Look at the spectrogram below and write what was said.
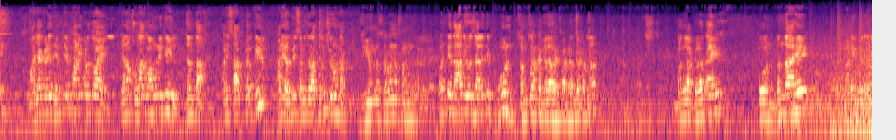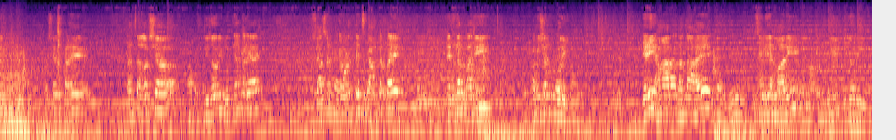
माझ्याकडे थेंब पाणी पडतो आहे यांना पुरात वाहून येतील जनता. आणि साफ करतील आणि अरबी समुद्रात नेऊन शिरून टाकतील जीएमला सर्वांना सांगून झालेलं आहे. पण ते दहा दिवस झाले ते फोन संपर्क मिळाला बंद पडलं. बंगला गळत आहे फोन बंद आहे आणि विरोधी पक्षाकडे त्यांचं लक्ष तिजोरी लुटण्याकडे आहे. शासन केवळ तेच काम करत आहे. टेंडरबाजी कमिशन खोरी यही हमारा धंधा है इसीलिए हमारी खुली तिजोरी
